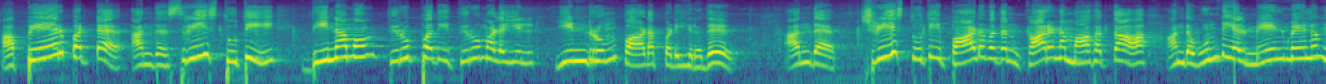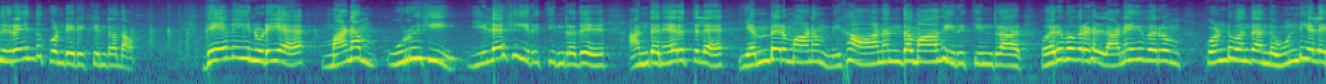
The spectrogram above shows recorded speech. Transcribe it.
அப்பேற்பட்ட அந்த ஸ்ரீ ஸ்துதி தினமும் திருப்பதி திருமலையில் இன்றும் பாடப்படுகிறது. அந்த ஸ்ரீஸ்துதி பாடுவதன் காரணமாகத்தான் அந்த உண்டியல் மேல்மேலும் நிறைந்து கொண்டிருக்கின்றதாம். தேவியினுடைய மனம் உருகி இழகி இருக்கின்றது. அந்த நேரத்தில் எம்பெருமானம் மிக ஆனந்தமாக இருக்கின்றார். வருபவர்கள் அனைவரும் கொண்டு வந்து அந்த உண்டியலை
